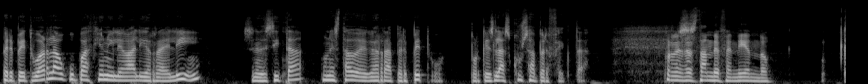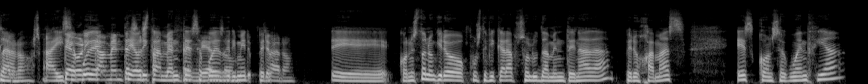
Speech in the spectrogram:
perpetuar la ocupación ilegal israelí, se necesita un estado de guerra perpetuo, porque es la excusa perfecta. Porque se están defendiendo. Claro, ahí teóricamente, se puede, teóricamente se, puede esgrimir, pero eh, con esto no quiero justificar absolutamente nada, pero jamás es consecuencia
